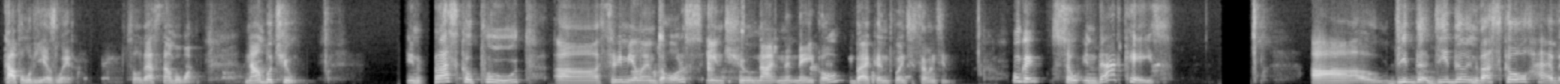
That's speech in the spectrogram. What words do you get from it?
a couple of years later. So that's number one. Number two, Invesco put uh, $3 million into NAPO back in 2017. Okay, so in that case, uh, did did Invesco have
